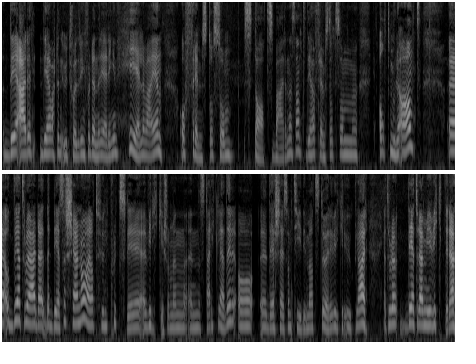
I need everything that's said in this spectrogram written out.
Det, er, det har vært en utfordring for denne regjeringen hele veien. Å fremstå som statsbærende. Sant? De har fremstått som alt mulig annet. Eh, og det tror jeg er det, det, er det som skjer nå, er at hun plutselig virker som en, en sterk leder. Og eh, det skjer samtidig med at Støre virker uklar. Tror det, det, tror jeg er mye viktigere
